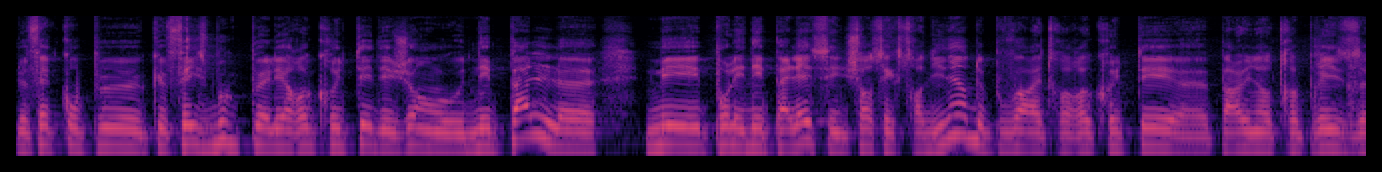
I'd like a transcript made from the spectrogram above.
le fait qu'on peut, que Facebook peut aller recruter des gens au Népal, euh, mais pour les Népalais, c'est une chance extraordinaire de pouvoir être recruté par une entreprise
